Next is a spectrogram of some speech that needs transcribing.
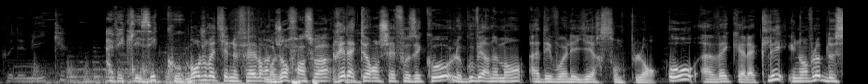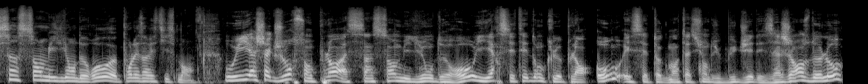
économique avec les échos. Bonjour Étienne Lefebvre. Bonjour François. Rédacteur en chef aux échos, le gouvernement a dévoilé hier son plan eau avec à la clé une enveloppe de 500 millions d'euros pour les investissements. Oui, à chaque jour son plan à 500 millions d'euros. Hier c'était donc le plan eau et cette augmentation du budget des agences de l'eau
